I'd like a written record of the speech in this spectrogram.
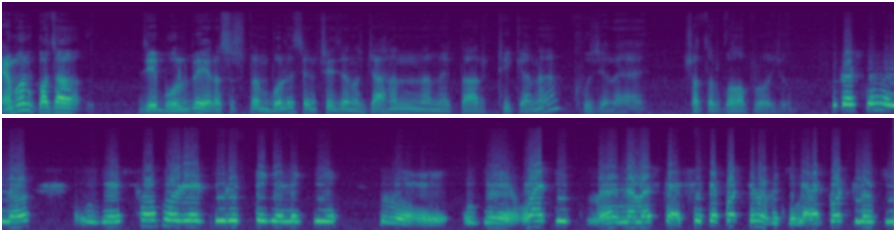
এমন কথা যে বলবে রাসুসলাম বলেছেন, সে যেন জাহান নামে তার ঠিকানা খুঁজে নেয়। সতর্ক হওয়া প্রয়োজন। প্রশ্ন হলো যে সফরের দূরত্বে গেলে কি যে ওয়াজিব নামাজটা সেটা পড়তে হবে কিনা? আর পড়লে কি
